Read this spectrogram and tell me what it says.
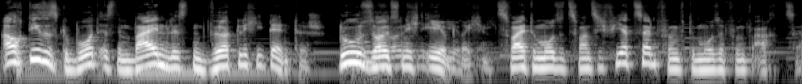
Auch dieses Gebot ist in beiden Listen wörtlich identisch. Du sollst nicht Ehe brechen. 2. Mose 2014, 5. Mose 518.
